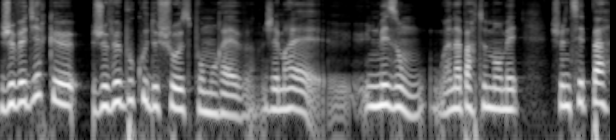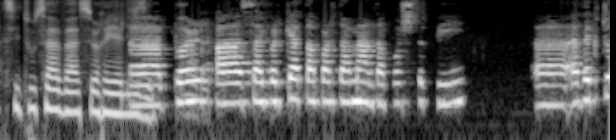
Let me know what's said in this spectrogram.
Je veux dire que je veux beaucoup de choses pour mon rêve. J'aimerais une maison ou un appartement, mais je ne sais pas si tout ça va se réaliser. uh, për uh, sa i përket apartament apo shtëpi, uh, edhe këtu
